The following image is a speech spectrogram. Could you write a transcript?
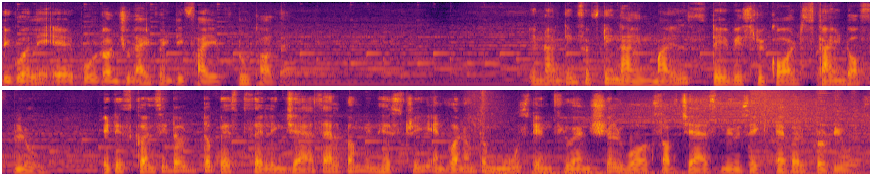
de Gaulle Airport on July 25, 2000. In 1959, Miles Davis records Kind of Blue. It is considered the best-selling jazz album in history and one of the most influential works of jazz music ever produced.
